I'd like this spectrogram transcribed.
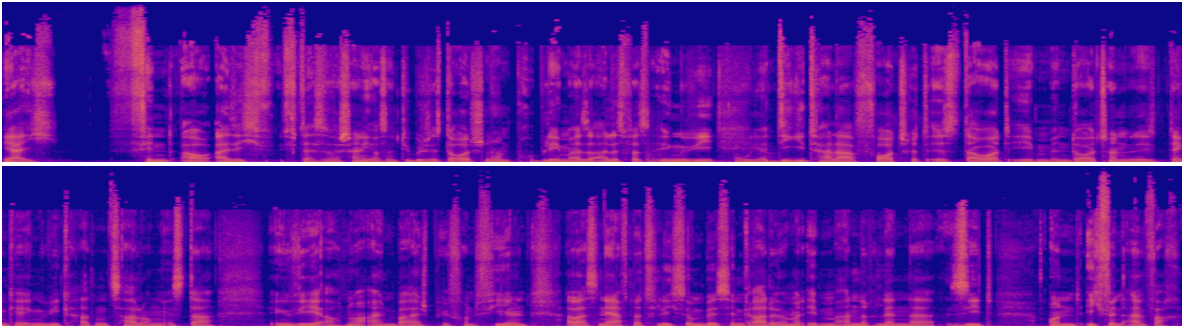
Ja, ich finde auch, also ich, das ist wahrscheinlich auch so ein typisches Deutschland-Problem. Also alles, was irgendwie Oh ja. digitaler Fortschritt ist, dauert eben in Deutschland. Ich denke, irgendwie Kartenzahlung ist da irgendwie auch nur ein Beispiel von vielen. Aber es nervt natürlich so ein bisschen, gerade wenn man eben andere Länder sieht. Und ich finde einfach,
